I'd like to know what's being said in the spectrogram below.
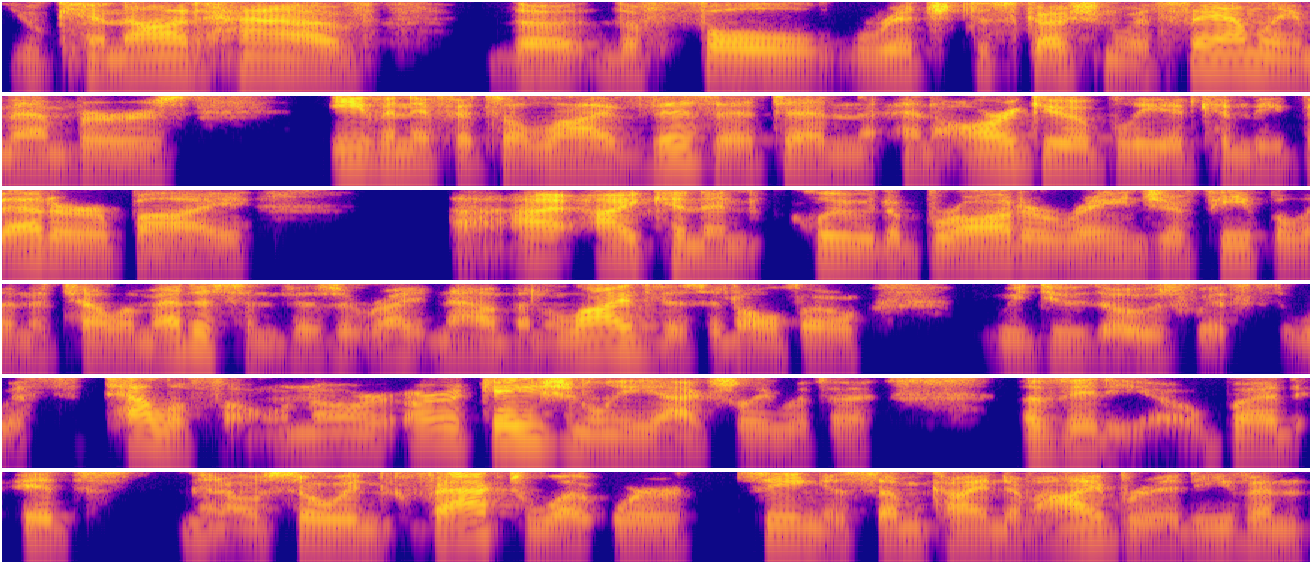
you cannot have the the full rich discussion with family members, even if it's a live visit, and and arguably it can be better by I, I, can include a broader range of people in a telemedicine visit right now than a live visit, although we do those with, with telephone or, or occasionally actually with a, a video. But it's, you know, so in fact, what we're seeing is some kind of hybrid, even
